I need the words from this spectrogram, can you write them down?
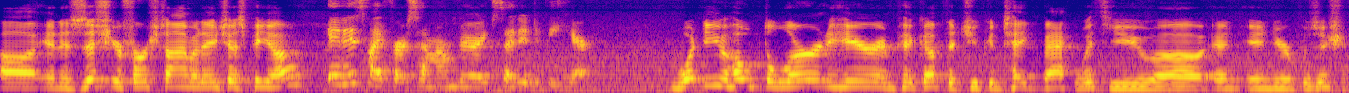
Uh, and is this your first time at HSPI? It is my first time. I'm very excited to be here. What do you hope to learn here and pick up that you can take back with you uh, in, in your position?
